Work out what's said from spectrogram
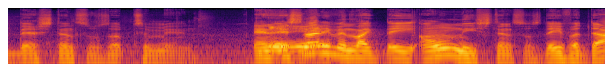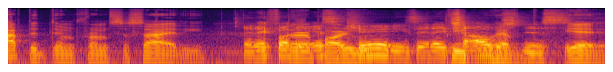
their stencils up to men. And Yeah, it's not even like they own these stencils. They've adopted them from society. And they fucking insecurities and they People have- childishness. yeah.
